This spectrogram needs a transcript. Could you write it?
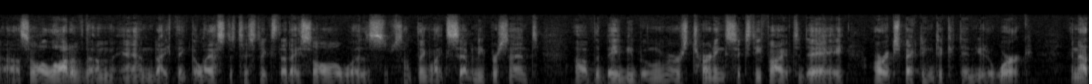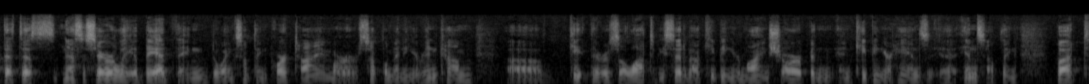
Uh, so a lot of them, and I think the last statistics that I saw was something like 70% of the baby boomers turning 65 today are expecting to continue to work. And not that that's necessarily a bad thing, doing something part-time or supplementing your income. Keep, there's a lot to be said about keeping your mind sharp and, and keeping your hands uh, in something, but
